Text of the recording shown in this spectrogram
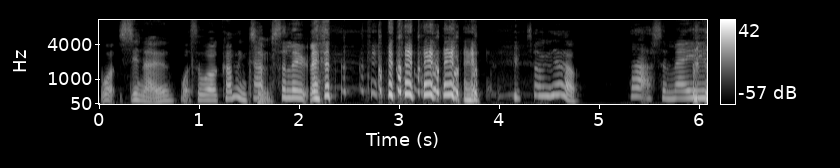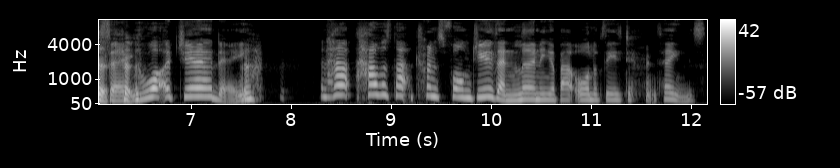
what's you know, what's the world coming to? Absolutely. So yeah. That's amazing. what a journey. And how how has that transformed you then, learning about all of these different things?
